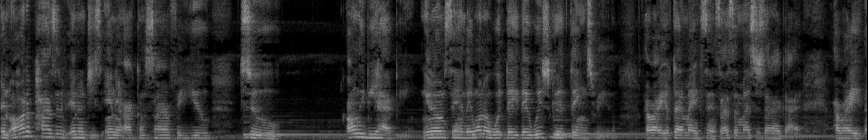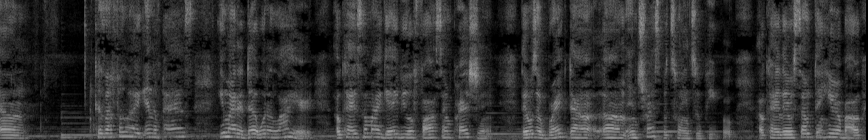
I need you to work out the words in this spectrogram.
and all the positive energies in it are concerned for you to only be happy. You know what I'm saying? They want to they they wish good things for you. All right, if that makes sense. That's a message that I got. All right. Um because I feel like in the past, you might have dealt with a liar. Okay, somebody gave you a false impression. There was a breakdown um, in trust between two people. Okay, there was something here about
